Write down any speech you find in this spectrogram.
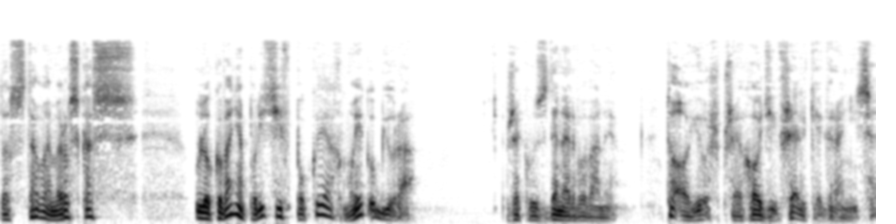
Dostałem rozkaz ulokowania policji w pokojach mojego biura, rzekł zdenerwowany. To już przechodzi wszelkie granice.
